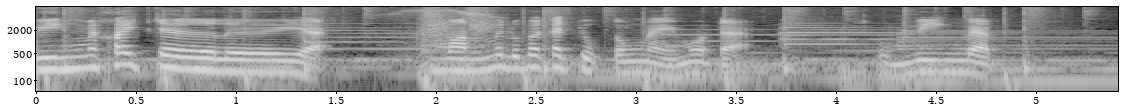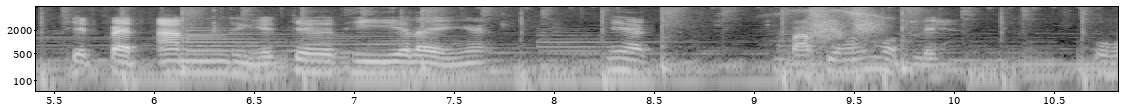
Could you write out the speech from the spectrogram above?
วิงไม่ค่อยเจอเลยอะ่ะมอนไม่รู้ไปกระจุกตรงไหนหมดอะ่ะ ผมวิ่งแบบ 7-8อันถึงจะเจอทีอะไรอย่างเงี้ย เนี่ยบัฟยังไม่หมดเลย โอ้โห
